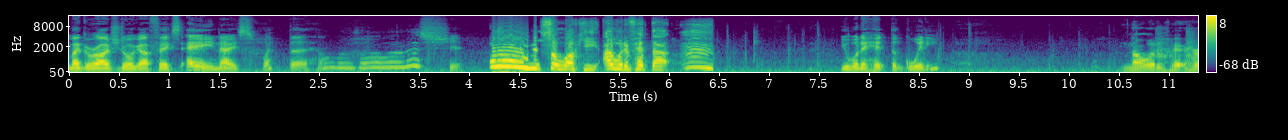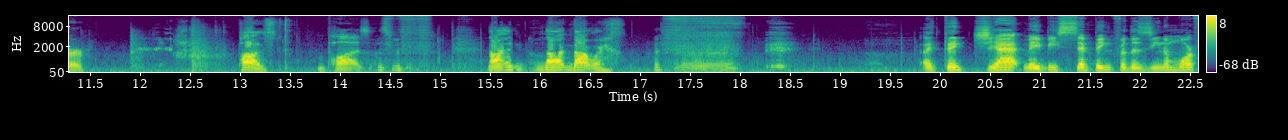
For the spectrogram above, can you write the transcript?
My garage door got fixed. Hey, nice. What the hell was all of this shit? Oh, you're so lucky. I would have hit that. Mm. You would have hit the Gwitty? No, I would have hit her. Pause. Pause. Not in, not in that way. I think Jat may be simping for the xenomorph.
